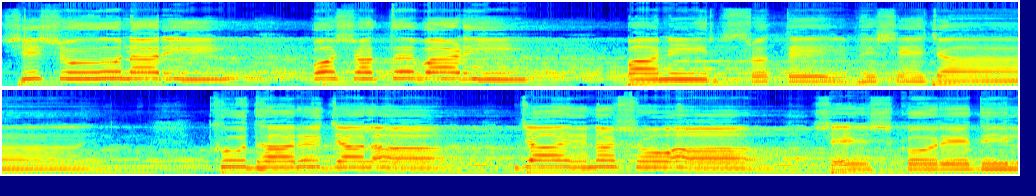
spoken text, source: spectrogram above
শিশু, নারী, বসত বাড়ি পানির স্রোতে ভেসে যায়। ক্ষুধার জ্বালা যায় না শোয়া। শেষ করে দিল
